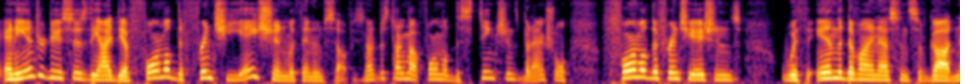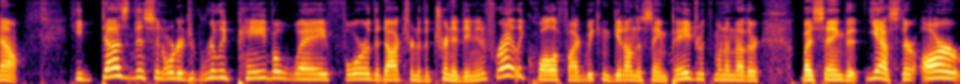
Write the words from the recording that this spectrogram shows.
And he introduces the idea of formal differentiation within himself. He's not just talking about formal distinctions, but actual formal differentiations within the divine essence of God. Now, he does this in order to really pave a way for the doctrine of the Trinity. And if rightly qualified, we can get on the same page with one another by saying that, yes, there are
